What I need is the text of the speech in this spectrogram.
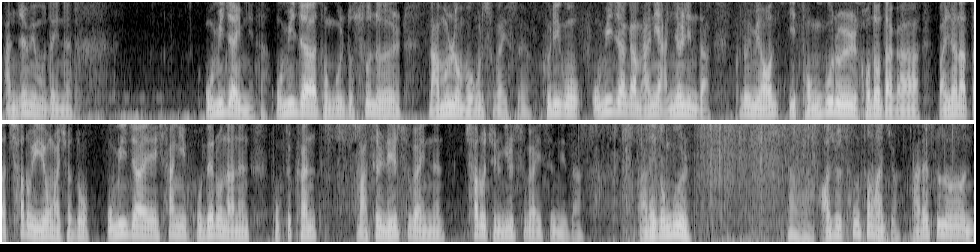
반점이 묻어 있는 오미자입니다. 오미자 덩굴도 순을 나물로 먹을 수가 있어요. 그리고 오미자가 많이 안 열린다. 그러면 이 덩굴을 걷어다가 말려놨다 차로 이용하셔도 오미자의 향이 그대로 나는 독특한 맛을 낼 수가 있는 차로 즐길 수가 있습니다. 달의 덩굴 자, 아주 통통하죠. 다래수는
